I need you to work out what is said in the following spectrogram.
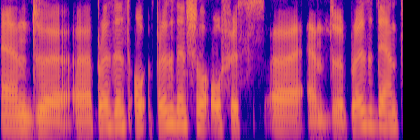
and uh, uh, president presidential office uh, and president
